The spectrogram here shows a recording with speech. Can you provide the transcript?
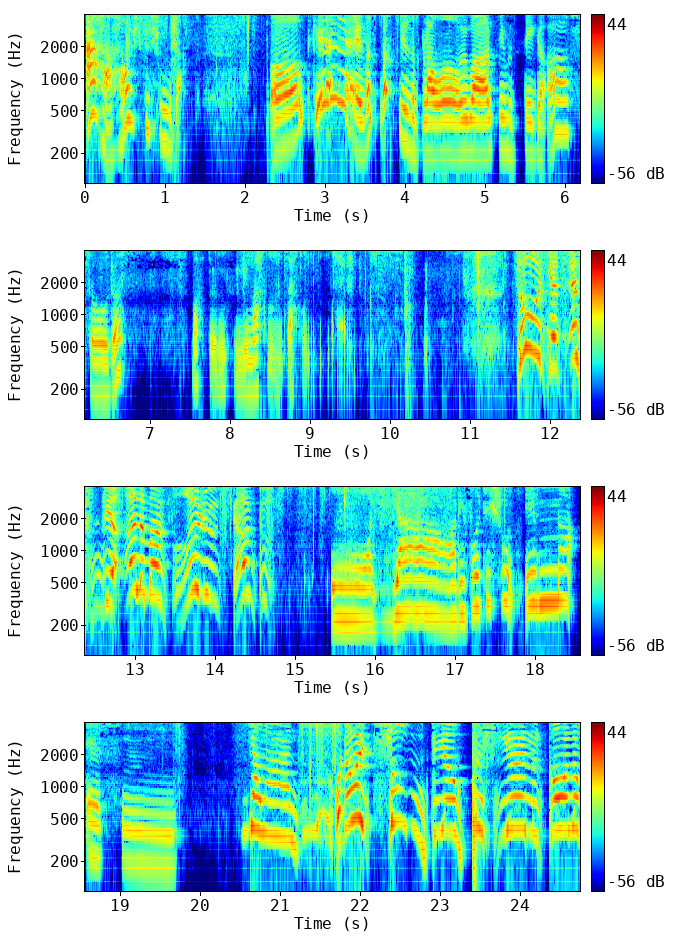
Aha, habe ich mir schon gedacht. Okay, was macht diese blaue überaktive Dinge? Ach so, das macht irgendwie machen Sachen als. So, und jetzt essen wir alle mal frische Kacke. Oh ja, die wollte ich schon immer essen. Ja, Mann. Und damit zocken wir ein bisschen Call of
